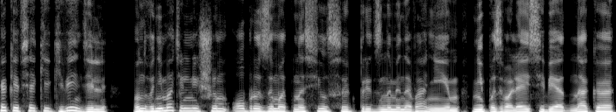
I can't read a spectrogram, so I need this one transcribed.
Как и всякий Квендель, он внимательнейшим образом относился к предзнаменованиям, не позволяя себе, однако,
